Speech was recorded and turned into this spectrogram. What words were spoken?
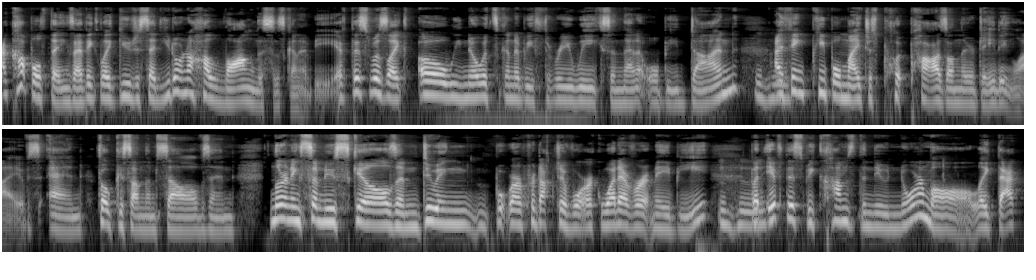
a couple things. I think, like you just said, you don't know how long this is going to be. If this was like, oh, we know it's going to be three weeks and then it will be done, mm-hmm. I think people might just put pause on their dating lives and focus on themselves and learning some new skills and doing more productive work, whatever it may be. Mm-hmm. But if this becomes the new normal, like that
